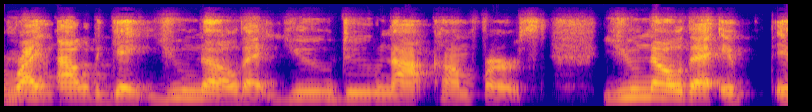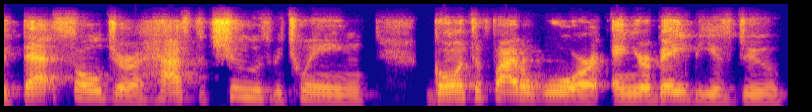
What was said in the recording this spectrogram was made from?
right mm-hmm. out of the gate you know that you do not come first. You know that if if that soldier has to choose between going to fight a war and your baby is due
